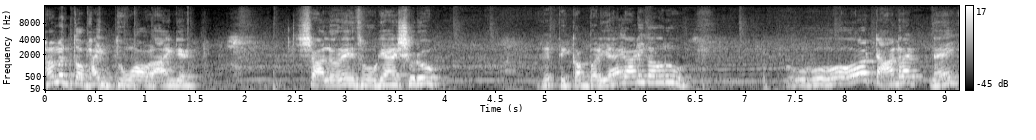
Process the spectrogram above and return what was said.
हम तो भाई धुआँ उड़ाएँगे। चलो रेस हो गया है शुरू। अरे पिकअप बढ़िया है गाड़ी का, गुरु। ओहो रहा नहीं।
